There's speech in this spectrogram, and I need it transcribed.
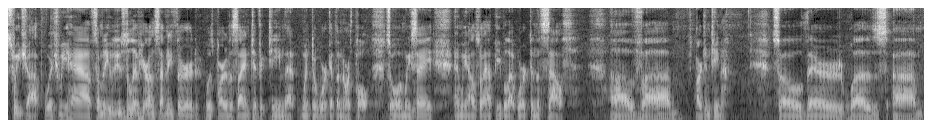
Sweet Shop, which we have somebody who used to live here on 73rd was part of a scientific team that went to work at the North Pole. So when we say, and we also have people that worked in the south of uh, Argentina. So there was um,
